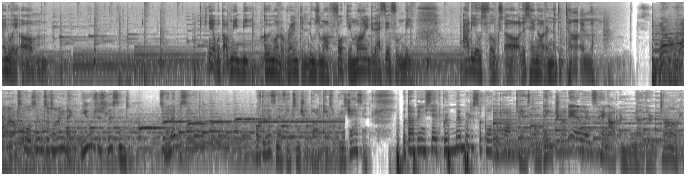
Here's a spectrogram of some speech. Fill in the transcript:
Anyway, um, yeah, without me be going on a rant and losing my fucking mind, that's it for me. Adios, folks. Uh, let's hang out another time. Now that was entertaining. You just listened to an episode of the Let's Netflix and Chill podcast with Reese Jansen. With that being said, remember to support the podcast on Patreon and let's hang out another time.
